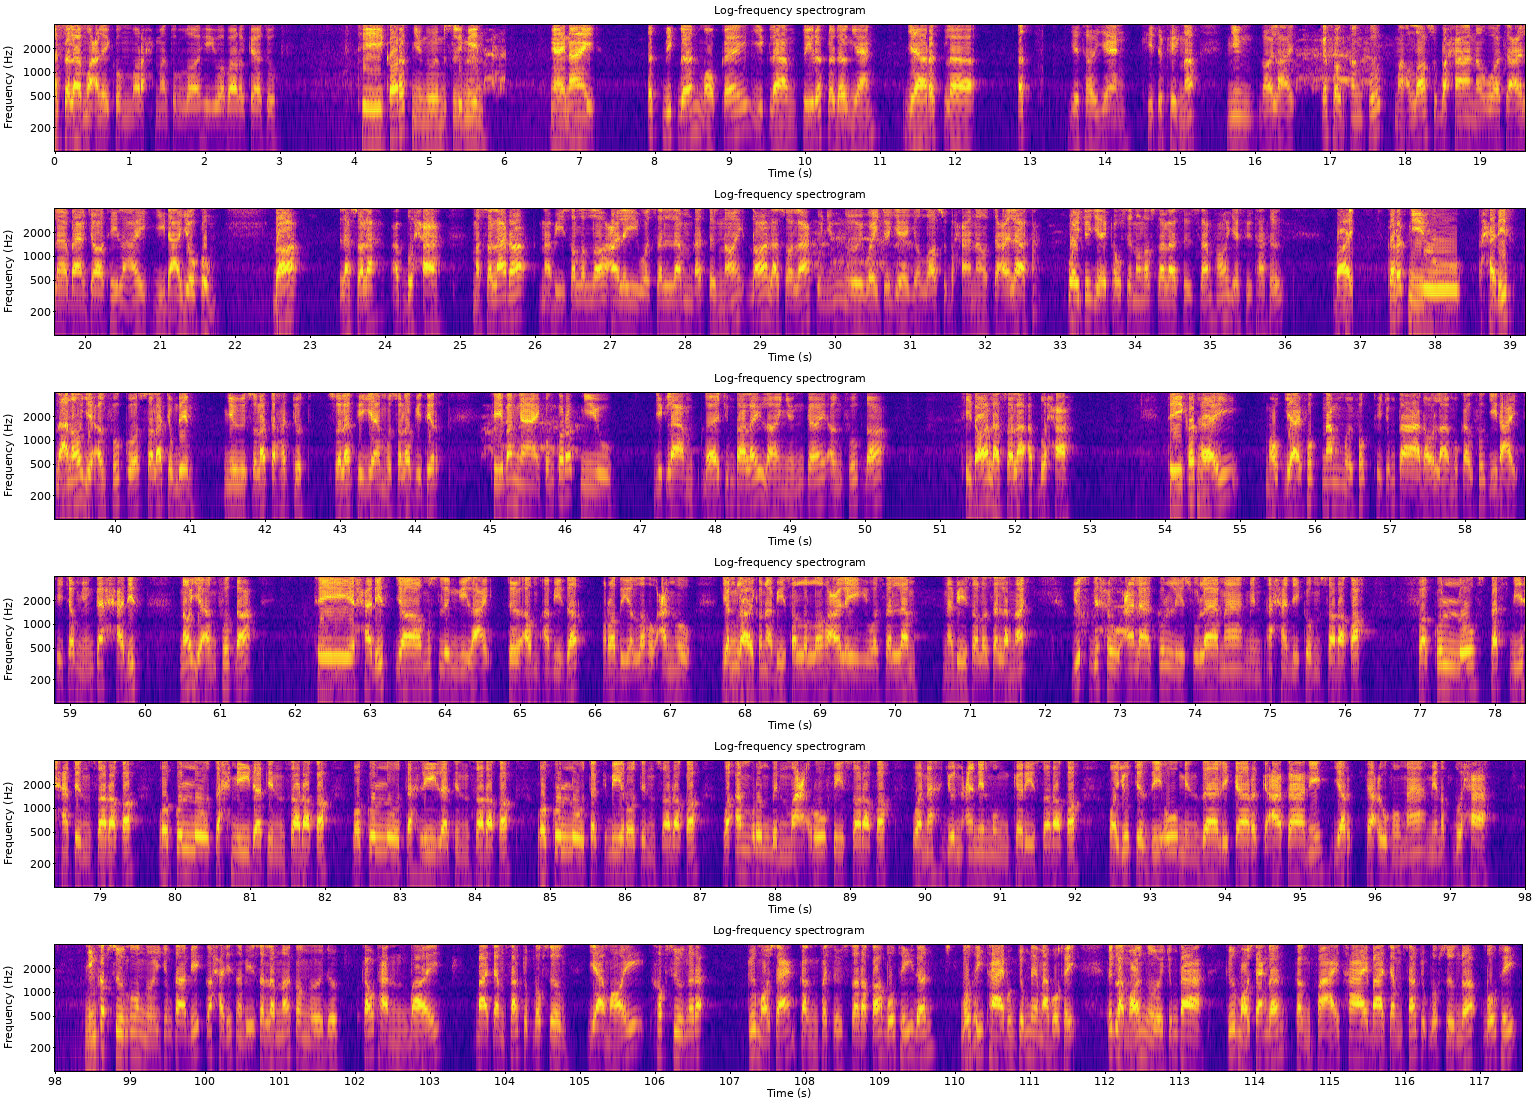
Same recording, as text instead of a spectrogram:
السلام عليكم ورحمة الله وبركاته thì có rất nhiều người Muslimin ngày nay ít biết đến một cái việc làm tuy rất là đơn giản và rất là ít về thời gian khi thực hiện nó nhưng đổi lại, cái phần ân phước mà Allah subhanahu wa ta'ala ban cho thì lại vĩ đại vô cùng. Đó là salat ad-duha. Mà salat đó, Nabi sallallahu alaihi wa sallam đã từng nói, đó là salat của những người quay trở về với Allah subhanahu wa ta'ala. Quay trở về cầu xin Allah ta'ala sự sám hối và sự tha thứ. Bởi có rất nhiều hadith đã nói về ân phước của salat trong đêm, như salat tahajjud, salat qiyam và salat vitir thì ban ngày cũng có rất nhiều việc làm để chúng ta lấy lại những cái ân phước đó. Thì đó là salat ad-duha. Thì có thể một vài phút 5 10 phút thì chúng ta đổi lại một cái ân phước vĩ đại. Thì trong những cái hadith nói về ân phước đó, thì hadith do Muslim ghi lại từ ông Abi Dhar radiyallahu anhu dẫn lời của Nabi sallallahu alaihi wasallam Nabi sallallahu alaihi wasallam nói yusbihu ala kulli sulama min ahadikum sadaqah, fa kullu tasbihatin sadaqah, wa kullu tahmidatin sadaqah, wa kullu tahlilatin sadaqah, wa kullu takbiratin sadaqah, wa amrun bin ma'rufi sadaqah, wa nahjun 'anil munkari sadaqah, wa yujzi'u min dhalika rak'atani yarka'uhuma min ad-duha những cấp xương của con người chúng ta biết có hadith Nabi sallam nói con người được cấu thành bởi 360 đốt xương và mỗi khớp xương đó đó, cứ mỗi sáng cần phải sự, sau đó có bố thí đến, bố thí thai bọn chúng để mà bố thí. Tức là mỗi người chúng ta cứ mỗi sáng đến cần phải thai 360 đốt xương đó bố thí.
